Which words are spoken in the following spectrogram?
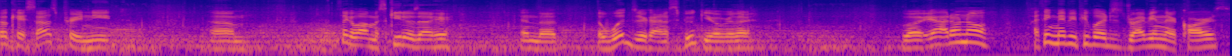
Okay, so that was pretty neat. Um, it's like a lot of mosquitoes out here. And the, the woods are kind of spooky over there. But yeah, I don't know. I think maybe people are just driving their cars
